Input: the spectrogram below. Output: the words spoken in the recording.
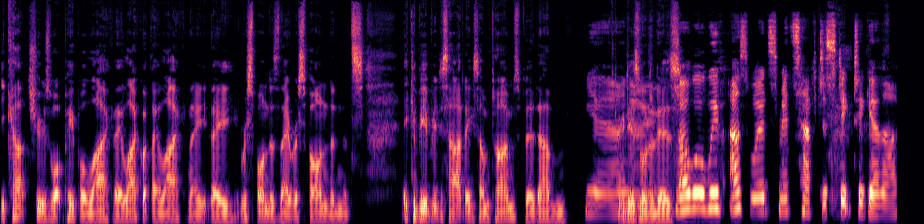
you can't choose what people like. They like what they like, and they they respond as they respond. And it's it can be a bit disheartening sometimes, but um, yeah, it is what it is. Oh well, we've us wordsmiths have to stick together.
